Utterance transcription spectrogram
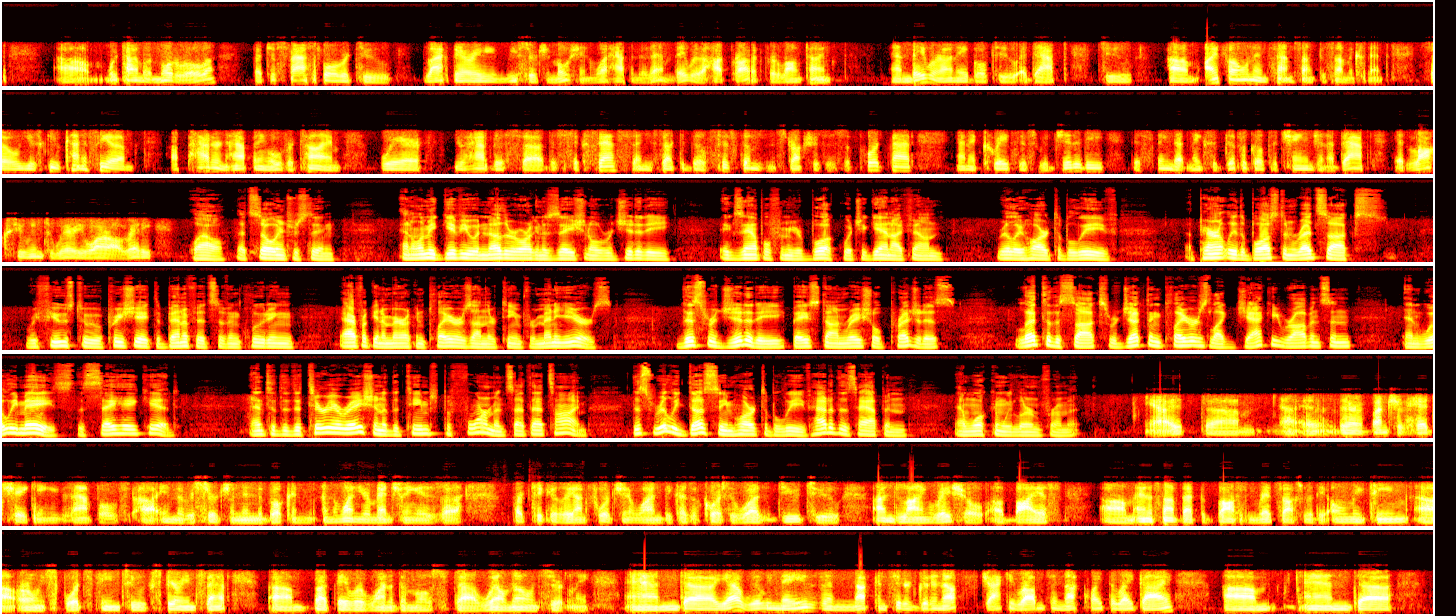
Um, we're talking about Motorola, but just fast forward to BlackBerry Research in Motion. What happened to them? They were the hot product for a long time, and they were unable to adapt to um, iPhone and Samsung to some extent. So you you kind of see a a pattern happening over time where you have this uh, this success and you start to build systems and structures to support that and it creates this rigidity, this thing that makes it difficult to change and adapt. It locks you into where you are already. Wow, that's so interesting. And let me give you another organizational rigidity example from your book, which again I found really hard to believe. Apparently, the Boston Red Sox refused to appreciate the benefits of including African American players on their team for many years. This rigidity, based on racial prejudice, led to the Sox rejecting players like Jackie Robinson and Willie Mays, the Say Hey Kid, and to the deterioration of the team's performance at that time. This really does seem hard to believe. How did this happen, and what can we learn from it? Yeah, it um, uh, there are a bunch of head shaking examples uh, in the research and in the book, and, and the one you're mentioning is a particularly unfortunate one because, of course, it was due to underlying racial uh, bias. Um, and it's not that the Boston Red Sox were the only team uh, or only sports team to experience that, um, but they were one of the most uh, well known, certainly. And uh, yeah, Willie Mays and not considered good enough. Jackie Robinson, not quite the right guy. Um, and uh,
